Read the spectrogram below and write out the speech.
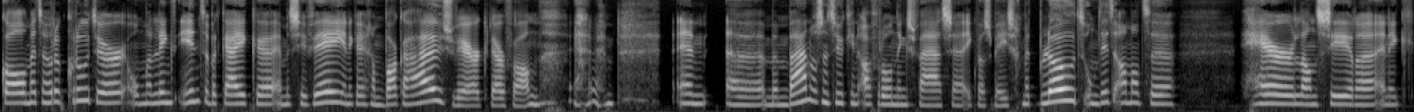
call met een recruiter om mijn LinkedIn te bekijken en mijn cv. En ik kreeg een bakken huiswerk daarvan. en en uh, mijn baan was natuurlijk in afrondingsfase. Ik was bezig met bloot om dit allemaal te herlanceren. En ik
